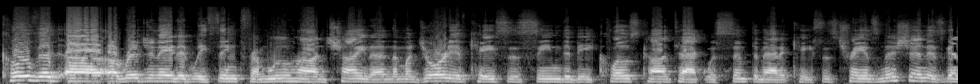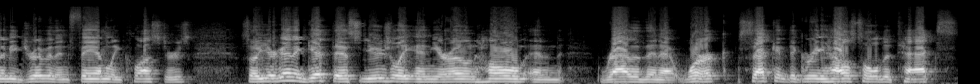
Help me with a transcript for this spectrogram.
COVID uh, originated, we think, from Wuhan, China, and the majority of cases seem to be close contact with symptomatic cases. Transmission is going to be driven in family clusters, so you're going to get this usually in your own home and rather than at work. Second degree household attacks,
